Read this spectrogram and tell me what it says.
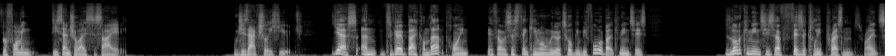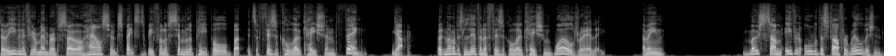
for forming decentralized society, which is actually huge. Yes, and to go back on that point, if I was just thinking when we were talking before about communities, a lot of communities are physically present, right? So even if you're a member of Soho House, you're expected to be full of similar people, but it's a physical location thing. Yeah. But none of us live in a physical location world, really. I mean, most some, even all of the staff at Real Vision,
